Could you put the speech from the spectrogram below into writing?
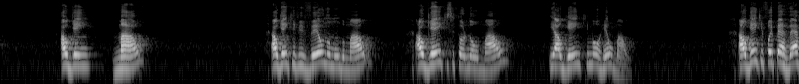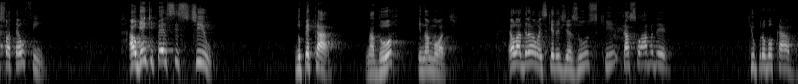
alguém mau, alguém que viveu no mundo mal, alguém que se tornou mal e alguém que morreu mal. Alguém que foi perverso até o fim. Alguém que persistiu no pecado, na dor e na morte. É o ladrão à esquerda de Jesus que caçoava dele, que o provocava.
